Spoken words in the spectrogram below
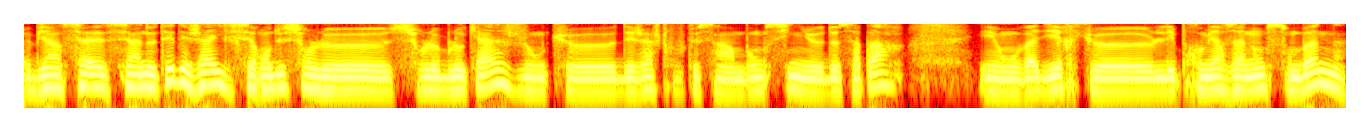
Eh bien, c'est à noter déjà, il s'est rendu sur le sur le blocage, donc euh, déjà, je trouve que c'est un bon signe de sa part. Et on va dire que les premières annonces sont bonnes,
